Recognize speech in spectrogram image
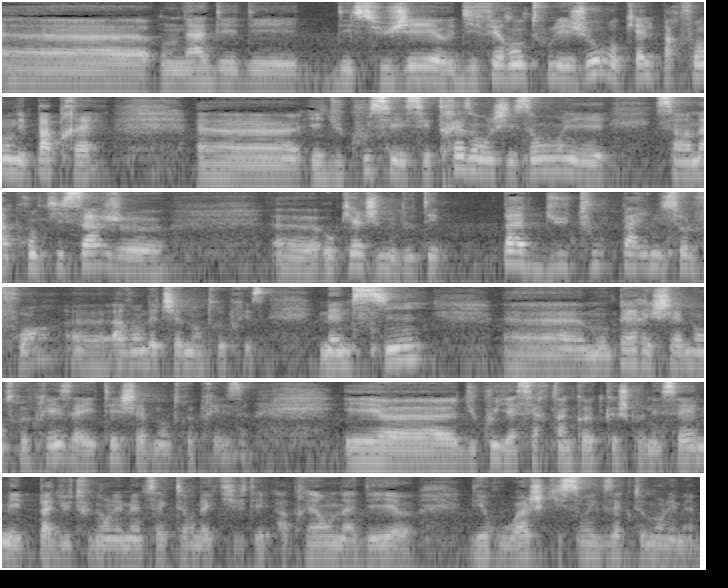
on a des, sujets différents tous les jours auxquels parfois on n'est pas prêt. et du coup, c'est, très enrichissant et c'est un apprentissage euh, auquel je me doutais pas du tout, pas une seule fois, euh, avant d'être chef d'entreprise. Même si euh, mon père est chef d'entreprise, a été chef d'entreprise. Et du coup, il y a certains codes que je connaissais, mais pas du tout dans les mêmes secteurs d'activité. Après, on a des rouages qui sont exactement les mêmes.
